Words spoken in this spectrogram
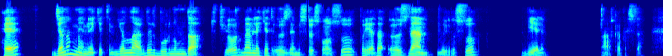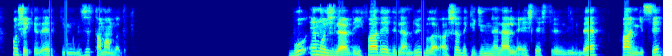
H. Canım memleketim yıllardır burnumda tutuyor. Memleket özlemi söz konusu. Buraya da özlem duygusu diyelim arkadaşlar. Bu şekilde etkinliğimizi tamamladık. Bu emojilerde ifade edilen duygular aşağıdaki cümlelerle eşleştirildiğinde hangisi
